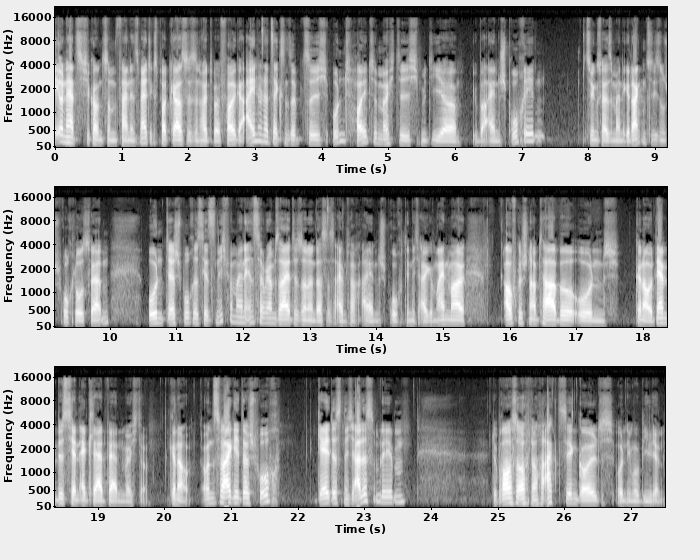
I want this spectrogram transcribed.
Hi und herzlich willkommen zum Finance Magics Podcast. Wir sind heute bei Folge 176 und heute möchte ich mit dir über einen Spruch reden, beziehungsweise meine Gedanken zu diesem Spruch loswerden. Und der Spruch ist jetzt nicht von meiner Instagram-Seite, sondern das ist einfach ein Spruch, den ich allgemein mal aufgeschnappt habe und genau, der ein bisschen erklärt werden möchte. Genau. Und zwar geht der Spruch, Geld ist nicht alles im Leben. Du brauchst auch noch Aktien, Gold und Immobilien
